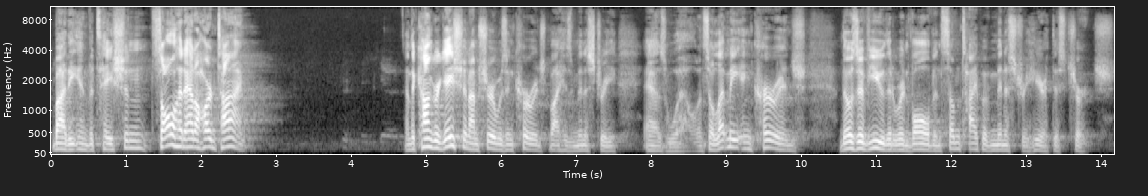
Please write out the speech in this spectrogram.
by the invitation. Saul had had a hard time. And the congregation, I'm sure, was encouraged by his ministry as well. And so let me encourage those of you that are involved in some type of ministry here at this church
